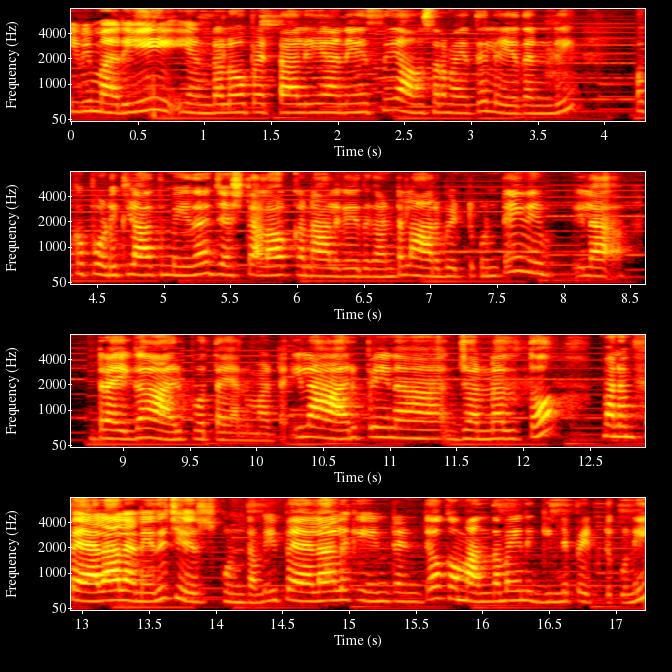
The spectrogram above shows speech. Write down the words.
ఇవి మరీ ఎండలో పెట్టాలి అనేసి అవసరం అయితే లేదండి. ఒక పొడి క్లాత్ మీద జస్ట్ అలా ఒక నాలుగైదు గంటలు ఆరబెట్టుకుంటే ఇవి ఇలా డ్రైగా ఆరిపోతాయి అన్నమాట ఇలా ఆరిపోయిన జొన్నలతో మనం పేలాలు అనేది చేసుకుంటాం. ఈ పేలాలకి ఏంటంటే ఒక మందమైన గిన్నె పెట్టుకుని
